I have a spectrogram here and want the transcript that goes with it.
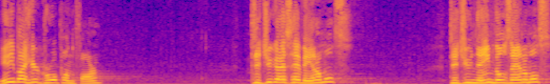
Anybody here grew up on the farm? Did you guys have animals? Did you name those animals?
